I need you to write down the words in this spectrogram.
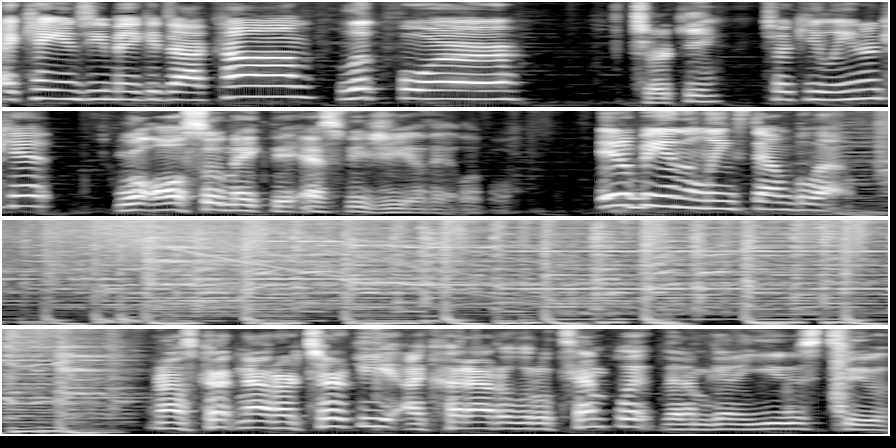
at kandgmakeit.com. Look for turkey, turkey leaner kit. We'll also make the SVG available. It'll be in the links down below. When I was cutting out our turkey, I cut out a little template that I'm gonna use to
